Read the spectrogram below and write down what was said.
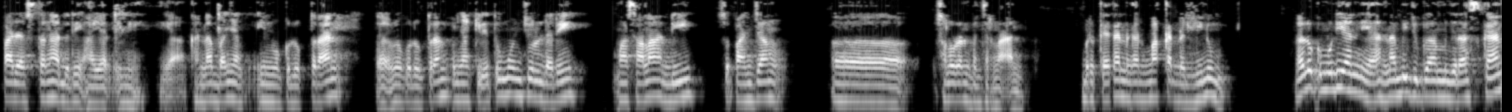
pada setengah dari ayat ini ya karena banyak ilmu kedokteran dan ilmu kedokteran penyakit itu muncul dari masalah di sepanjang uh, saluran pencernaan berkaitan dengan makan dan minum. Lalu kemudian ya Nabi juga menjelaskan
